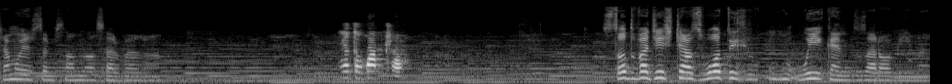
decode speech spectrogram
Czemu jestem sam na serwerze? Nie dołącza. 120 zł weekend zarobimy.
